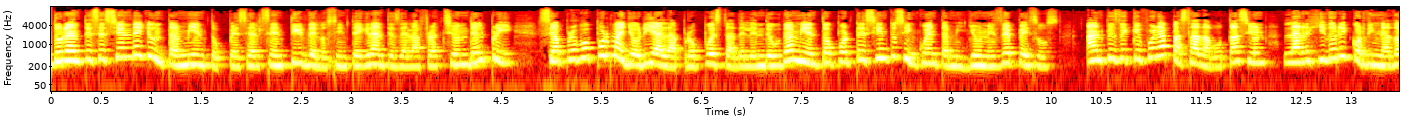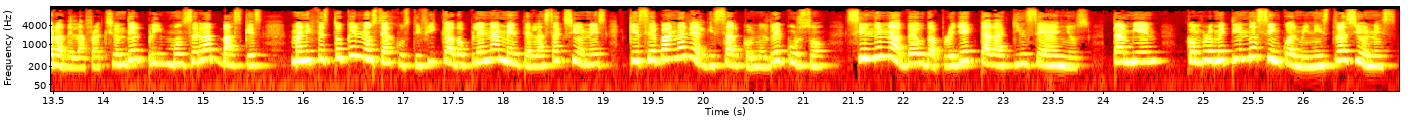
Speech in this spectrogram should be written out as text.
Durante sesión de ayuntamiento, pese al sentir de los integrantes de la fracción del PRI, se aprobó por mayoría la propuesta del endeudamiento por 350 millones de pesos. Antes de que fuera pasada votación, la regidora y coordinadora de la fracción del PRI, Montserrat Vázquez, manifestó que no se ha justificado plenamente las acciones que se van a realizar con el recurso, siendo una deuda proyectada a 15 años. También comprometiendo a cinco administraciones.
